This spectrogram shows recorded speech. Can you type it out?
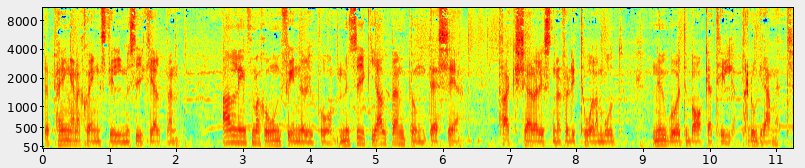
där pengarna skänks till Musikhjälpen. All information finner du på musikhjälpen.se. Tack kära lyssnare för ditt tålamod. Nu går vi tillbaka till programmet.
